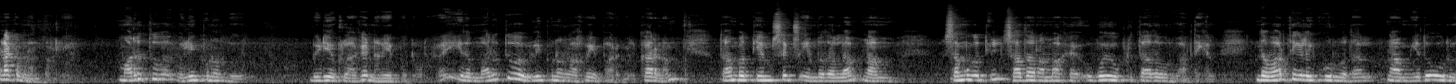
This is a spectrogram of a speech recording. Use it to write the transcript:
வணக்கம் நண்பர்களே. மருத்துவ விழிப்புணர்வு வீடியோக்களாக நிறைய போட்டு வருகிறேன் இதை மருத்துவ விழிப்புணர்வாகவே பாருங்கள். காரணம் தாம்பத்தியம் செக்ஸ் என்பதெல்லாம் நாம் சமூகத்தில் சாதாரணமாக உபயோகப்படுத்தாத ஒரு வார்த்தைகள். இந்த வார்த்தைகளை கூறுவதால் நாம் ஏதோ ஒரு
